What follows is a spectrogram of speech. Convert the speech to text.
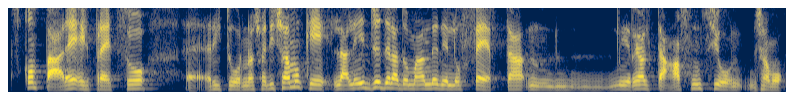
scompare e il prezzo eh, ritorna. Cioè diciamo che la legge della domanda e dell'offerta mm, in realtà funziona, diciamo,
